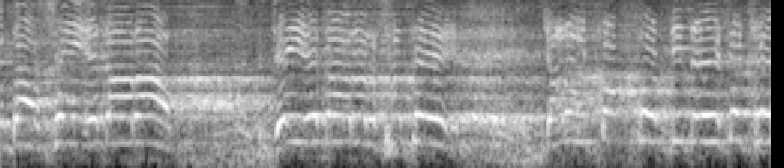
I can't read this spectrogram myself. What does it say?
এটা সেই এদারা যেই এদারার সাথে যারা টক্কর দিতে এসেছে,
